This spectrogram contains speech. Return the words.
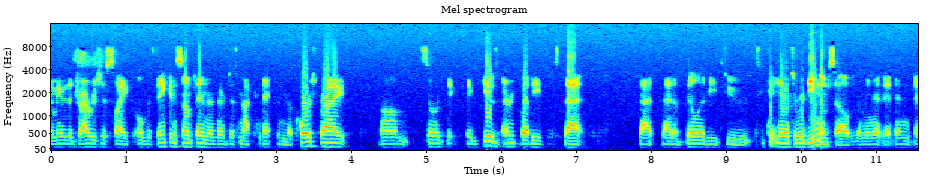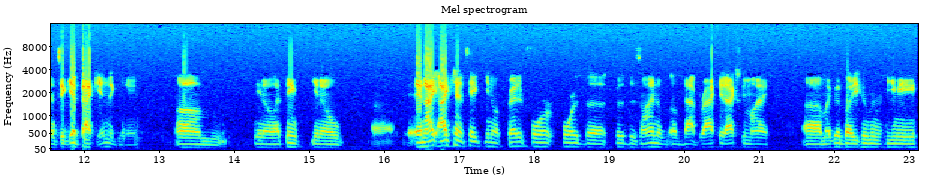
know, maybe the driver's just like overthinking something and they're just not connecting the course right. Um, so it, it gives everybody just that that that ability to, to you know to redeem themselves. I mean, and, and, to get back in the game. Um, you know, I think you know, uh, and I, I can't take you know credit for for the for the design of, of that bracket. Actually, my uh, my good buddy Human Rahimi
